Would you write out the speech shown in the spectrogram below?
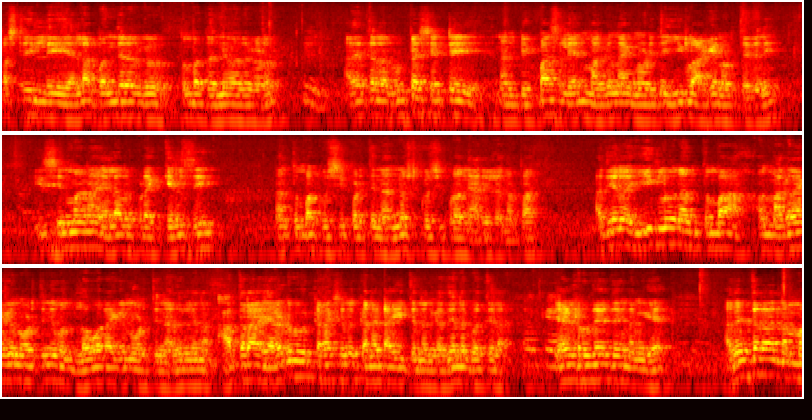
ಫಸ್ಟ್ ಇಲ್ಲಿ ಎಲ್ಲ ಬಂದಿರೋರಿಗೂ ತುಂಬ ಧನ್ಯವಾದಗಳು. ಅದೇ ಥರ ರೂಪೇಶ್ ಶೆಟ್ಟಿ ನಾನು ಬಿಗ್ ಬಾಸಲ್ಲಿ ಏನು ಮಗನಾಗಿ ನೋಡಿದ್ದೆ ಈಗಲೂ ಹಾಗೆ ನೋಡ್ತಾ ಇದ್ದೀನಿ. ಈ ಸಿನಿಮಾನ ಎಲ್ಲರೂ ಕೂಡ ಗೆಲ್ಸಿ ನಾನು ತುಂಬ ಖುಷಿ ಪಡ್ತೀನಿ ಅನ್ನಷ್ಟು ಖುಷಿ ಪಡೋನು ಯಾರಿಲ್ಲನಪ್ಪ ಅದೇನೋ ಈಗಲೂ ನಾನು ತುಂಬ ಒಂದು ಮಗನಾಗಿ ನೋಡ್ತೀನಿ ಒಂದು ಲವರ್ ಆಗಿ ನೋಡ್ತೀನಿ. ನಾನು ಆ ಥರ ಎರಡು ಕನೆಕ್ಷನ್ ಕನೆಕ್ಟ್ ಆಗಿತ್ತು ನನಗೆ ಅದೇನೋ ಗೊತ್ತಿಲ್ಲ. ಎರಡು ಹೃದಯ ಇದ್ದಂಗೆ ನನಗೆ. ಅದೇ ಥರ ನಮ್ಮ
